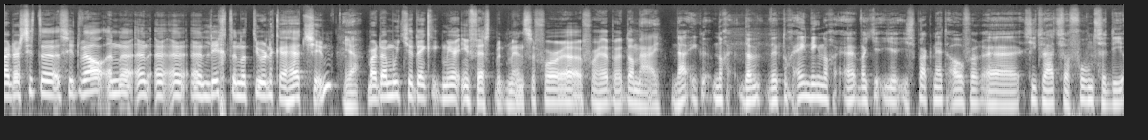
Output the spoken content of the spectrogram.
Maar daar zit, eh, zit wel een, eh, een, een, een, een lichte natuurlijke hedge in. Ja. Maar daar moet je denk ik meer investment mensen voor, eh, voor hebben dan mij. Nou, ik, nog, dan wil ik nog één ding nog. wat je, je, je sprak net over situaties van fondsen die,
